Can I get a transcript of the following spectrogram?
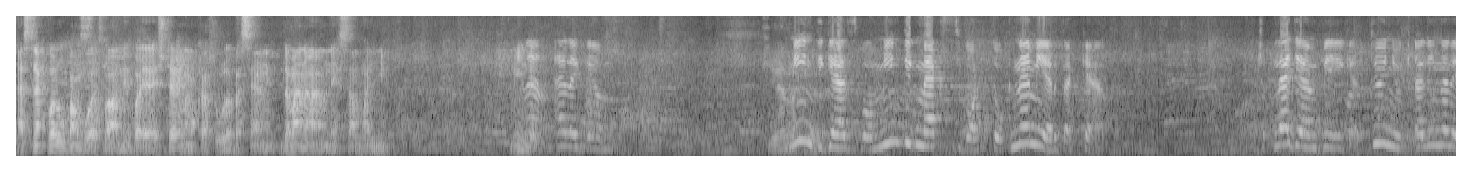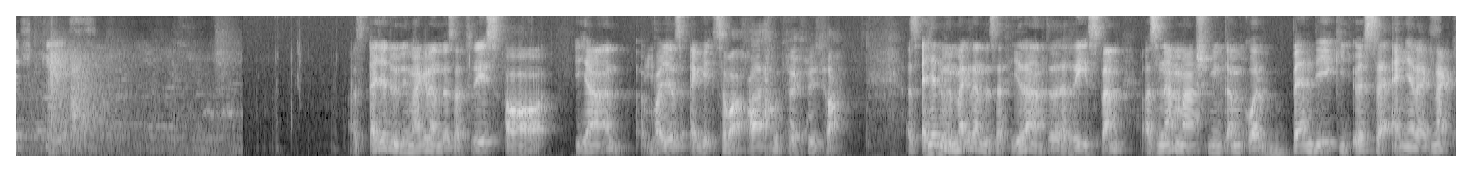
Eszinek valóban volt valami baja, és tényleg nem akart róla beszélni, de már nem emlékszem, hogy mi. Mindegy. Nem, elegem Mindig ez van, mindig megszivattok, nem érdekel. Csak legyen vége, tűnjünk el innen és kész. Az egyedüli megrendezett rész a jelen, vagy az egész, szóval, az egyedül megrendezett jelenet a részben az nem más, mint amikor bendék így összeenyeregnek,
